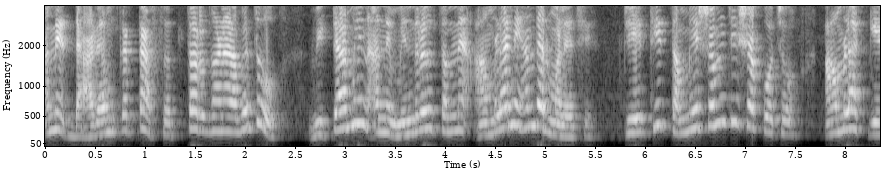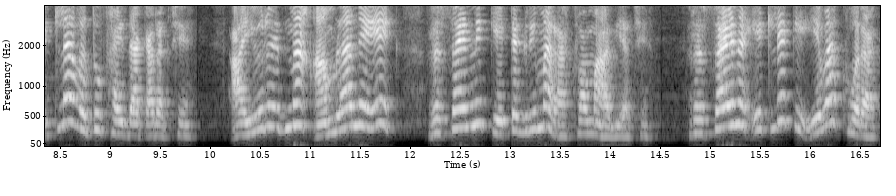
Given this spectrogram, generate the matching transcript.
અને દાડમ કરતાં સત્તર ગણા વધુ વિટામિન અને મિનરલ તમને આમળાની અંદર મળે છે. જેથી તમે સમજી શકો છો આમળા કેટલા વધુ ફાયદાકારક છે. આયુર્વેદમાં આમળાને એક રસાયણની કેટેગરીમાં રાખવામાં આવ્યા છે. રસાયણ એટલે કે એવા ખોરાક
